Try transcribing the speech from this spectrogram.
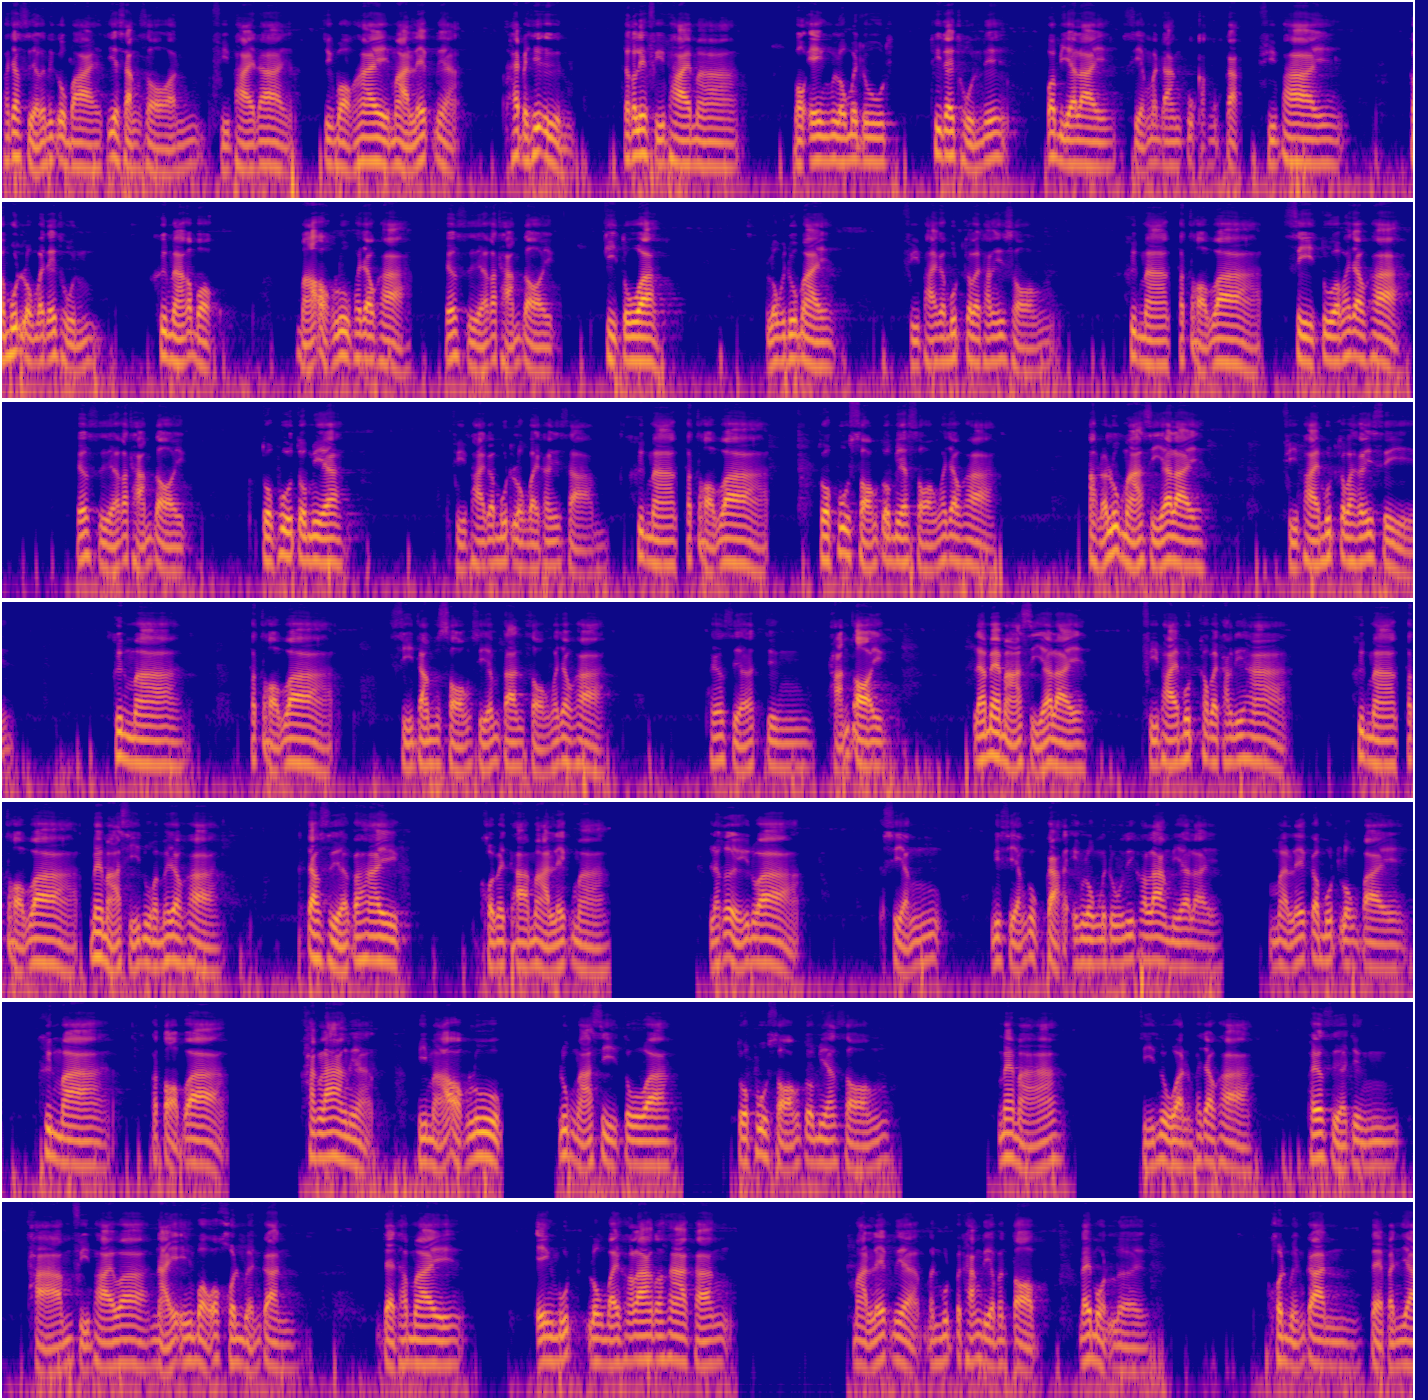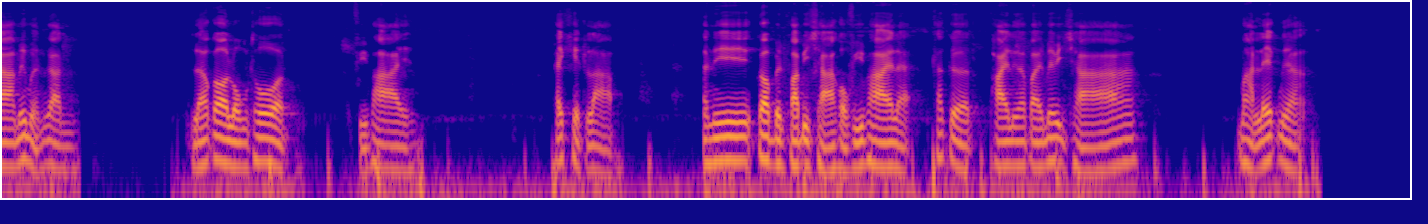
พระเจ้าเสือก็นึกอุบายที่จะสั่งสอนฝีพายได้ จึงบอกให้หมาเล็กเนี่ย ให้ไปที่อื่น แล้วก็เรียกฝีพายมา บอกเองลงไปดูที่ใต้ถุนนี่ว่ามีอะไรเสียงมันดังกุกกักกุกกักฝีพายก็มุดลงไปใต้ถุน ขึ้นมาก็บอก หมาออกลูกพระเจ้าค่ะ แล้วเสือก็ถามต่ออีกกี่ตัว ลงไปดูใหม่ ฝีพายก็มุดเข้าไปครั้งที่สองขึ้นมาก็ตอบว่าสี่ตัวพระเจ้าค่ะ แล้วเสือก็ถามต่ออีกตัวผู้ตัวเมีย ฝีพายก็มุดลงไปครั้งที่สามขึ้นมาก็ตอบว่า ตัวผู้สองตัวเมียสองพระเจ้าค่ะอ้าวแล้วลูกหมาสีอะไร ฝีพายมุดเข้าไปครั้งที่สี่ขึ้นมาก็ตอบว่า สีดำสองสีน้ำตาลสองพระเจ้าค่ะ พระเจ้าเสือจึงถามต่ออีก แล้วแม่หมาสีอะไร ฝีพายมุดเข้าไปครั้งที่ห้าขึ้นมาก็ตอบว่าแม่หมาสีนวลพระเจ้าค่ะ เจ้าเสือก็ให้คนไปตามหมาเล็กมา แล้วก็เอ่ยขึ้นว่าเสียงมีเสียงกุกกักเองลงไปดูที่ข้างล่างมีอะไรหมาเล็กก็มุดลงไป ขึ้นมาก็ตอบว่าข้างล่างเนี่ย มีหมาออกลูก ลูกหมาสี่ตัว ตัวผู้สองตัวเมียสองแม่หมา สีนวลพระเจ้าค่ะ พระเจ้าเสือจึงถามฝีพายว่าไหนเองบอกว่าคนเหมือนกัน แต่ทำไมเองมุดลงไปข้างล่างต้องห้าครั้งหมาเล็กเนี่ย มันมุดไปครั้งเดียวมันตอบได้หมดเลย คนเหมือนกัน แต่ปัญญาไม่เหมือนกัน แล้วก็ลงโทษฝีพาย ให้เข็ดหลาบ อันนี้ก็เป็นความอิจฉาของฝีพายแหละ ถ้าเกิดพายเรือไปไม่อิจฉามหาดเล็กเนี่ย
